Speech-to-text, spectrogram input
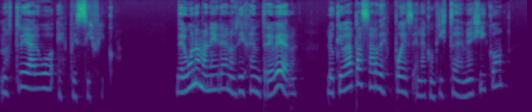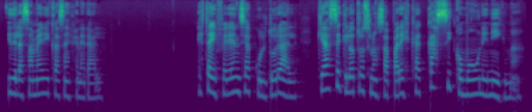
nos trae algo específico. De alguna manera nos deja entrever lo que va a pasar después en la conquista de México y de las Américas en general. Esta diferencia cultural que hace que el otro se nos aparezca casi como un enigma.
